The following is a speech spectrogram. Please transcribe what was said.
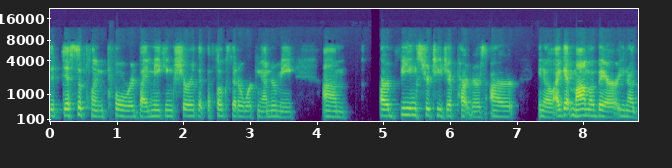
the discipline forward by making sure that the folks that are working under me um, are being strategic partners are you know i get mama bear you know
